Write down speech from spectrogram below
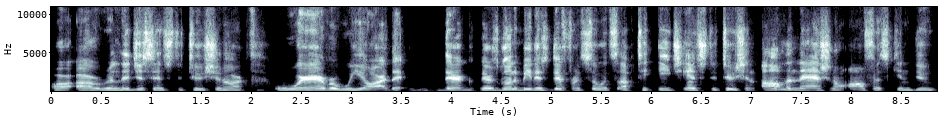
or a religious institution or wherever we are. There, there's going to be this difference. So it's up to each institution. All the national office can do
